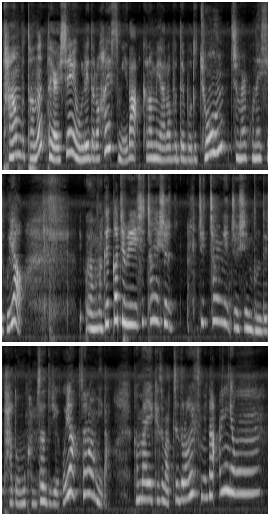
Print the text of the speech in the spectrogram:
다음부터는 더 열심히 올리도록 하겠습니다. 그러면 여러분들 모두 좋은 주말 보내시고요. 영상 끝까지 시청해주, 시청해주신 분들 다 너무 감사드리고요. 사랑합니다. 그럼 이렇게 해서 마치도록 하겠습니다. 안녕!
